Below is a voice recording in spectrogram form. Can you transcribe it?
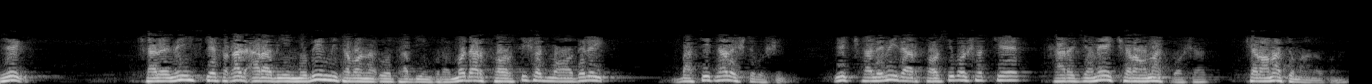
یک کلمه است که فقط عربی مبین می‌تواند رو تبیین کند. ما در فارسی شد معادل بسیط نداشته باشیم. یک کلمه در فارسی باشد که ترجمه کرامت باشد. کرامت رو معنا کند.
